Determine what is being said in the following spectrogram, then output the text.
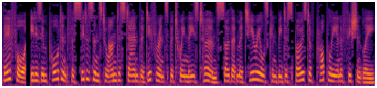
Therefore, it is important for citizens to understand the difference between these terms so that materials can be disposed of properly and efficiently.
